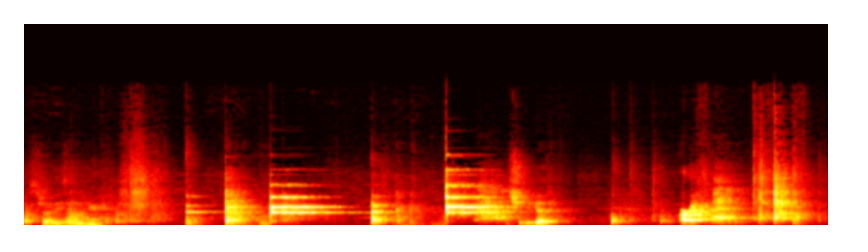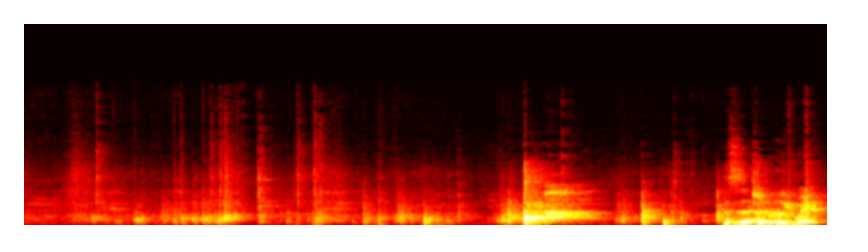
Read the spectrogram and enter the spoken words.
Let's try these on here. That should be good. All right. This is actually a really good weight.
